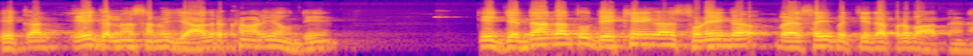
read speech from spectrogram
ਇਹ ਗੱਲ, ਇਹ ਗੱਲਾਂ ਸਾਨੂੰ ਯਾਦ ਰੱਖਣ ਵਾਲੀਆਂ ਹੁੰਦੀਆਂ ਕਿ ਜਿੱਦਾਂ ਦਾ ਤੂੰ ਦੇਖੇਗਾ, ਸੁਣੇਗਾ, ਵੈਸਾ ਹੀ ਬੱਚੇ ਦਾ ਪ੍ਰਭਾਵ ਪੈਣਾ।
